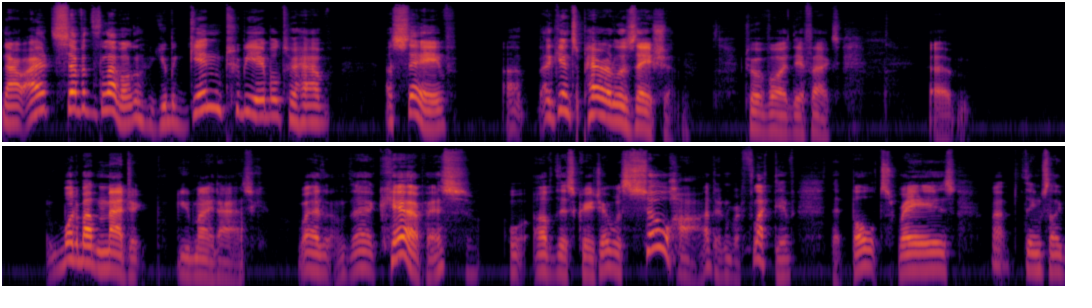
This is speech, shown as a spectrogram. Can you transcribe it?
Now, at 7th level, you begin to be able to have a save uh, against paralyzation to avoid the effects. Um, what about magic, you might ask? Well, the carapace of this creature was so hard and reflective that bolts, rays, uh, things like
